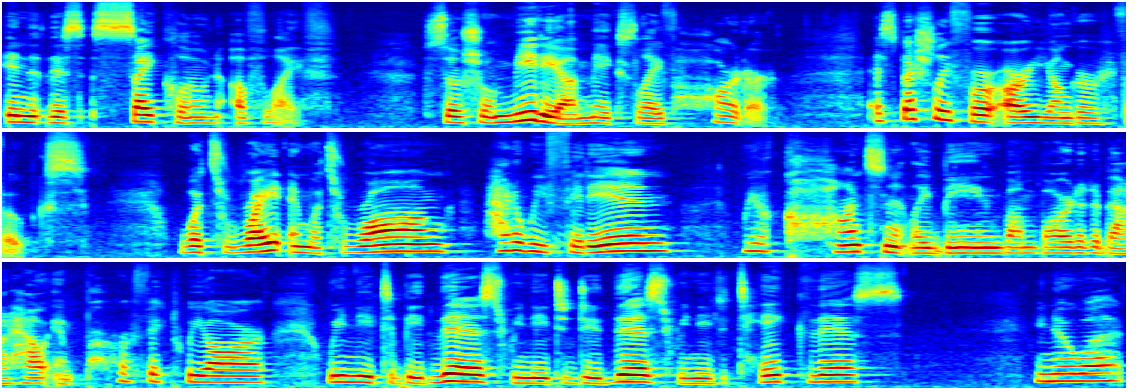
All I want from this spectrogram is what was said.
in this cyclone of life. Social media makes life harder, especially for our younger folks. What's right and what's wrong? How do we fit in? We are constantly being bombarded about how imperfect we are. We need to be this, we need to do this, we need to take this. You know what?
